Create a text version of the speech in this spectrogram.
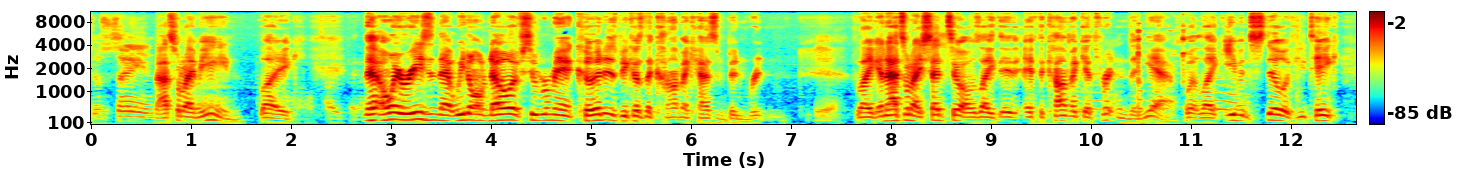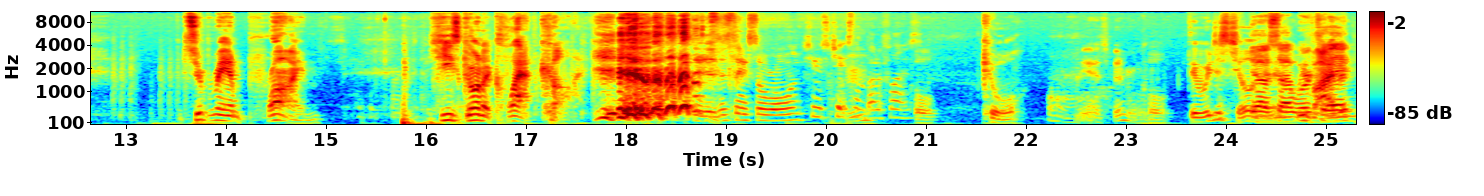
Just saying. That's what I mean. Like I'll type it out. the only reason that we don't know if Superman could is because the comic hasn't been written. Yeah. Like, and that's what I said too. I was like, if if the comic gets written, then yeah. But like, even still, if you take Superman Prime, he's gonna clap God. Dude, is this thing still rolling? She was chasing mm-hmm. butterflies. Cool. cool. Yeah, it's been real Cool. Dude, we just chilling. Yeah, man. so at We work today, vibing.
